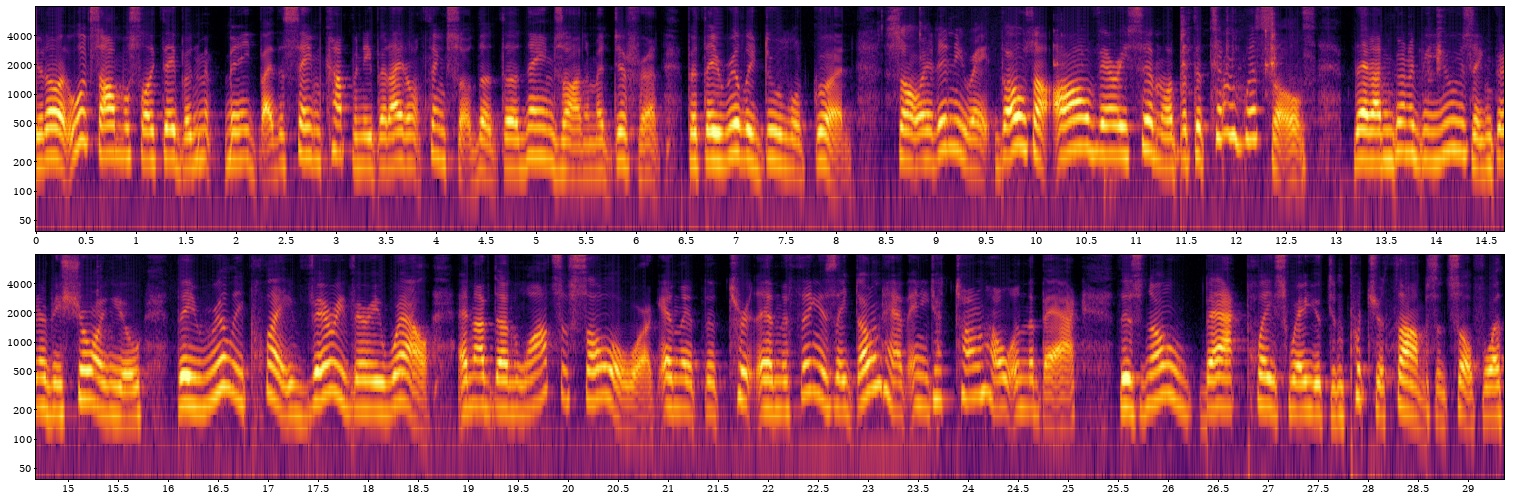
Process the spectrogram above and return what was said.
You know, it looks almost like they've been made by the same company, but I don't think so. The, the names on them are different, but they really do look good. So at any rate, those are all very similar, but the tin whistles that I'm going to be using, going to be showing you, they really play very, very well. And I've done lots of solo work. And the, the, and the thing is, they don't have any tone hole in the back. There's no back place where you can put your thumbs and so forth,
